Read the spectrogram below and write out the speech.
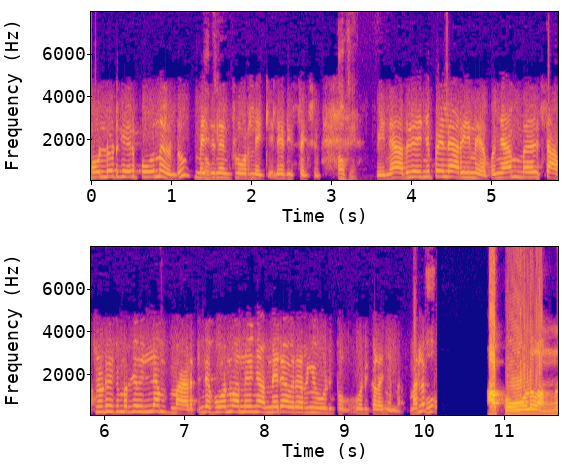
മുകളിലോട്ട് കയറി പോകുന്നേ കണ്ടു മെജിനൻ ഫ്ലോറിലേക്ക് ലേഡീസ് സെക്ഷൻ പിന്നെ അത് കഴിഞ്ഞപ്പോഴല്ലേ അറിയുന്നത് അപ്പൊ ഞാൻ സ്റ്റാഫിനോട് ചോദിച്ചു പറഞ്ഞു ഇല്ല മാഡത്തിന്റെ ഫോൺ വന്നു കഴിഞ്ഞാൽ അന്നേരം അവർ ഇറങ്ങി ഓടി ഓടിക്കളഞ്ഞെന്ന്. നല്ല ആ കോൾ വന്ന്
